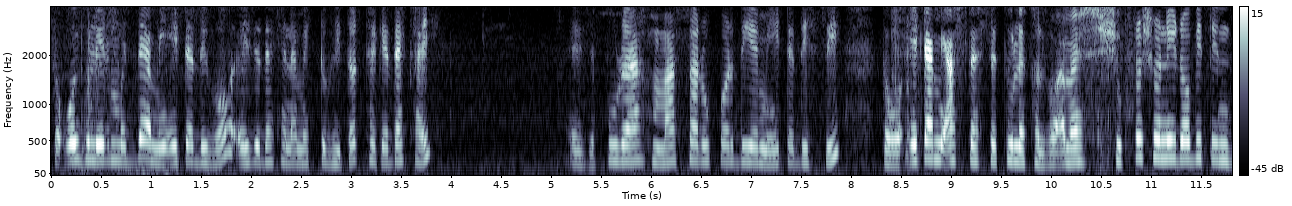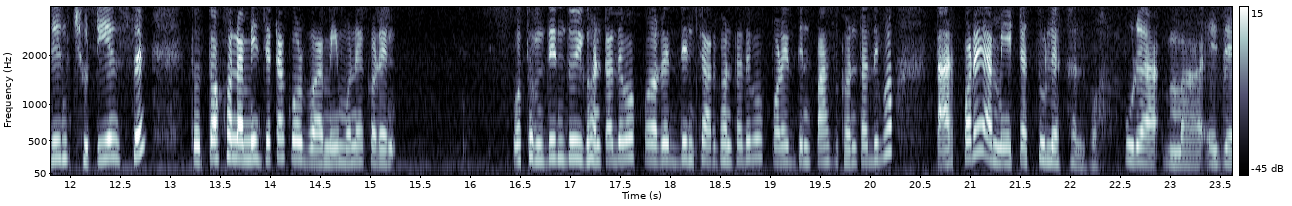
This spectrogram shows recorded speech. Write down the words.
তো ওইগুলির মধ্যে আমি এটা দিব। এই যে দেখেন, আমি একটু ভিতর থেকে দেখাই। এই যে পুরা মাছার উপর দিয়ে আমি এটা দিচ্ছি। তো এটা আমি আস্তে আস্তে তুলে ফেলব। আমার শুক্র, শনি, রবি তিন দিন ছুটি আছে, তো তখন আমি যেটা করব, আমি মনে করেন প্রথম দিন দুই ঘণ্টা দেব, পরের দিন চার ঘণ্টা দেব, পরের দিন পাঁচ ঘণ্টা দিব। তারপরে আমি এটা তুলে ফেলব। পুরা এই যে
